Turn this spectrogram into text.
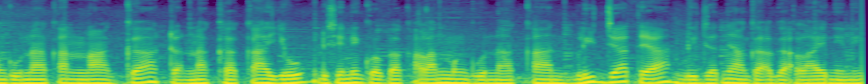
menggunakan naga dan naga kayu. Di sini gua bakalan menggunakan blizzard ya, blizzardnya agak-agak lain ini.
